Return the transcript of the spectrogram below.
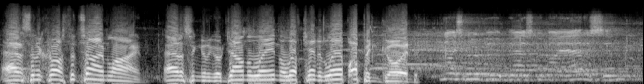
Addison across the timeline. Addison going to go down the lane. The left-handed layup up and good. Nice move to the basket by Addison.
